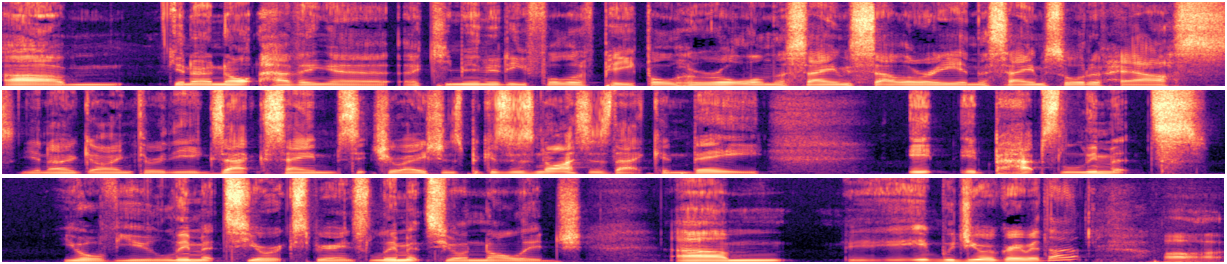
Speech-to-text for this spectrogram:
Um, you know, not having a, a community full of people who are all on the same salary in the same sort of house, you know, going through the exact same situations. Because as nice as that can be, it, it perhaps limits your view, limits your experience, limits your knowledge. Um, i would you agree with that? Oh,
